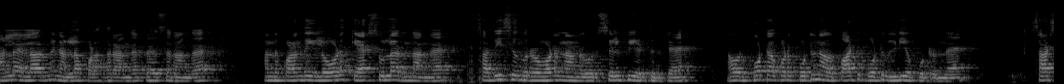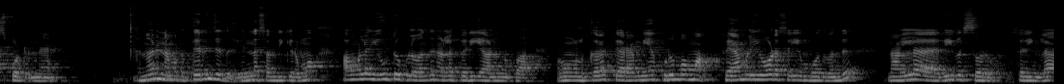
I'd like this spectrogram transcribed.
நல்லா எல்லாருமே நல்லா பழகுறாங்க பேசுகிறாங்க அந்த குழந்தைகளோட கேஷுவலாக இருந்தாங்க. சதீஷுங்கிறவோட நான் ஒரு செல்ஃபி எடுத்துக்கிட்டேன். அவர் ஃபோட்டோ கூட போட்டு நான் பாட்டு போட்டு வீடியோ போட்டிருந்தேன். ஷார்ட்ஸ் போட்டிருந்தேன். அது மாதிரி நமக்கு தெரிஞ்சது. என்ன சந்திக்கிறோமோ அவங்களாம் யூடியூப்பில் வந்து நல்ல பெரிய ஆளுங்கப்பா. அவங்களுக்கெல்லாம் திறமையாக குடும்பமாக ஃபேமிலியோடு செய்யும்போது வந்து நல்ல வீவர்ஸ் வரும். சரிங்களா?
